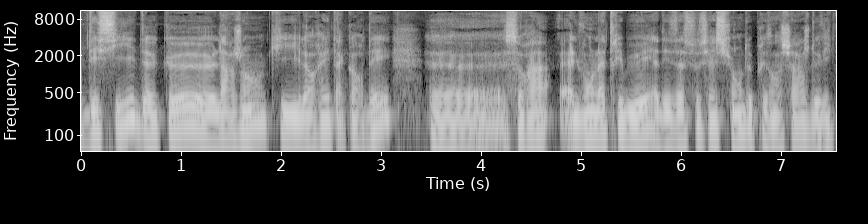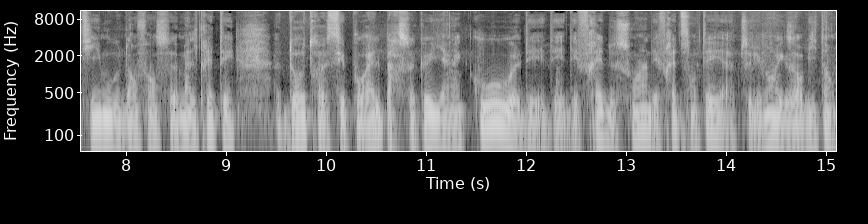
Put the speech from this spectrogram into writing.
décident que l'argent qui leur est accordé euh, sera, elles vont l'attribuer à des associations de prise en charge de victimes ou d'enfance maltraitées. D'autres, c'est pour elles parce qu'il y a un coût des, des, des, frais de soins, des frais de santé absolument exorbitants.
